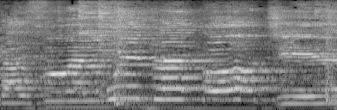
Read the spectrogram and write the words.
casual with la cochina.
